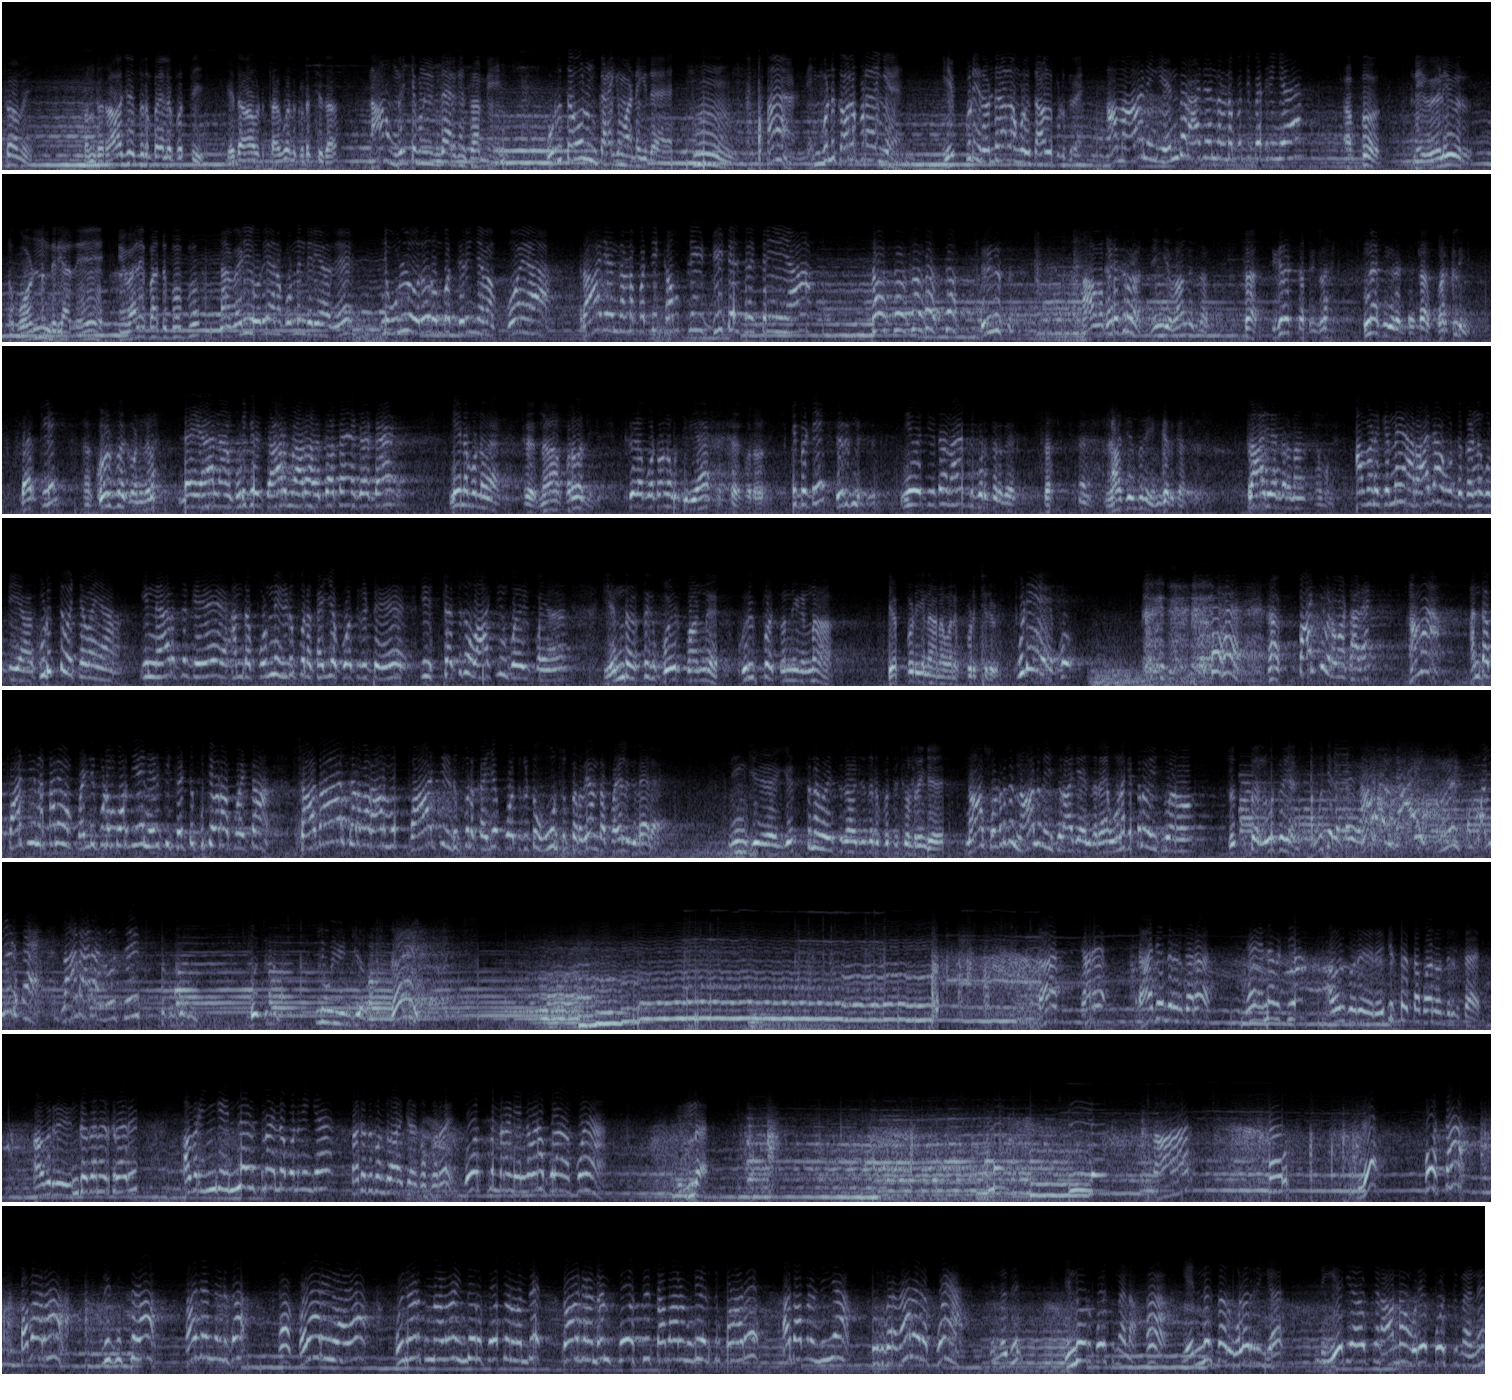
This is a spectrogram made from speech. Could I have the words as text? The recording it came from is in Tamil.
கருப்சாமி அந்த ராஜேந்திரன் பையலை பத்தி ஏதாவது தகவல் கிடைச்சதா? நானும் முயற்சி பண்ணிட்டு தான் இருக்கேன் சாமி. ஒரு தகவலும் கிடைக்க மாட்டேங்குது. ஆ, நீங்க ஒண்ணும் கவலைப்படாதீங்க. எப்படி ரெண்டு நாள் உங்களுக்கு தகவல் கொடுக்குறேன்? ஆமா நீங்க எந்த ராஜேந்திரனை பத்தி பேசுறீங்க? அப்போ நீ வெளியூர். ஒண்ணும் தெரியாது. நீ வேலையை பார்த்து போப்பு. நான் வெளியூர் எனக்கு ஒண்ணும் தெரியாது. நீ உள்ளூர் ரொம்ப தெரிஞ்சவன். போயா. ராஜேந்திரனை பத்தி கம்ப்ளீட் டீடைல்ஸ் எனக்கு தெரியுயா sir sir sir sir sir. இருங்க சார். அவன் கிடக்குறான். நீங்க வாங்க சார். சார் சிகரெட் சாப்பிட்டீங்களா என்ன சிகரெட் சார் பர்க்லிங் பர்க்லி கோல்ட் பேக் வேணுங்களா இல்லையா நான் குடிக்கிறது சார் மணி நேரம் அதுக்காக தான் கேட்டேன். நீ என்ன பண்ணுவ? சரி, நான் பரவாயில்லைங்க. கீழே போட்டோன்னு குடிச்சிருக்கியா பரவாயில்ல தீப்பெட்டி? இருங்க. நீ வச்சுக்கிட்டா நான் எப்படி கொடுத்துருது சார் ராஜேந்திரன் எங்க இருக்கா சார்? ராஜேந்திரனா. அவனுக்கு என்ன ராஜா வீட்டு கண்ணு குட்டியா? கொடுத்து வச்சவன்யா இந்நேரத்துக்கு அந்த பொண்ணு இடுப்புல கைய கோத்துக்கிட்டு இஷ்டத்துக்கு வாக்கிங் போயிருப்பான். எந்த இடத்துக்கு போயிருப்பான்னு குறிப்பா சொன்னீங்கன்னா எப்படி நான் அவனை பிடிச்சிருவேன். புடி போ- பாட்டி விட மாட்டாளே. ஆமா. அந்த பாட்டியில தானே அவன் பள்ளிக்கூடம் போறதையே நிறுத்தி கெட்டு குச்சவரா போயிட்டான். சதா சர்வராம பாட்டி இடுப்புல கைய போத்துக்கிட்டு ஊர் சுத்துறதே அந்த பயலுக்கு வேலை. நீங்க எத்தனை வயசு ராஜேந்திரன் பத்தி சொல்றீங்க? நான் சொல்றது நாலு வயசு ராஜேந்திரன். உனக்கு எத்தனை வயசு வேணும்? சுத்த லூசையன் லூசு? நியூ இந்தியா ராஜேந்திரன் இருக்காரா ஏன் என்ன விஷயம்? அவருக்கு ஒரு ரெஜிஸ்டர் தபால் வந்திருக்கு சார். அவரு இங்க தானே இருக்கிறாரு? அவர் இங்க இல்லன்னு என்ன பண்ணுவீங்க? பக்கத்து பங்களா கேட்க போறேன். போஸ்ட் பண்றாங்க எங்க வேணா போயா போயா இல்ல. போஸ்டா தபாலா? ரெஜிஸ்டரா ராஜேந்திரனுக்கா பயாரிங்களா? கொஞ்ச நேரத்துக்கு முன்னாடி இந்த ஒரு போஸ்டர் வந்து ராஜேந்திரன் போஸ்ட் தபால் உங்க எடுத்து போனாரு அது அப்புறம் நீயா உங்களுக்கு வேற வேலையில போயா என்னது இன்னொரு போஸ்ட்மேனா என்ன சார் உளறீங்க இந்த ஏரியாவுக்கு நான் தான் ஒரே போஸ்ட்மேனு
